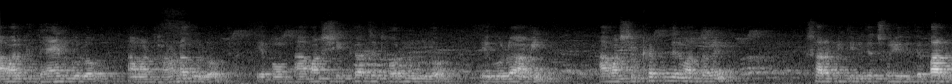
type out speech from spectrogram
আমার ধ্যানগুলো, আমার ধারণাগুলো এবং আমার শিক্ষার যে ধর্মগুলো, এগুলো আমি আমার শিক্ষার্থীদের মাধ্যমে সারা পৃথিবীতে ছড়িয়ে দিতে পারব।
